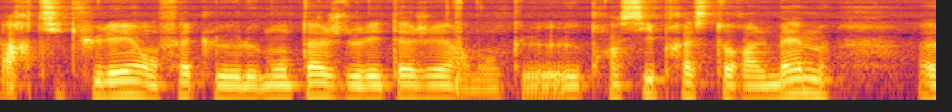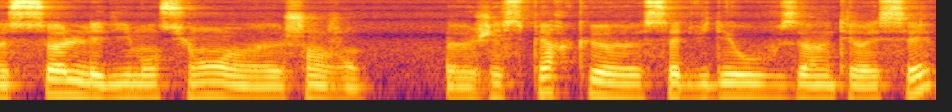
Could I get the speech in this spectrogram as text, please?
articulé en fait le, montage de l'étagère. Donc le principe restera le même, seules les dimensions changeront. J'espère que cette vidéo vous a intéressé.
